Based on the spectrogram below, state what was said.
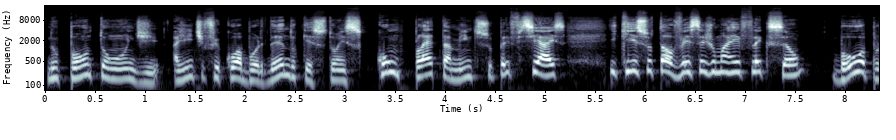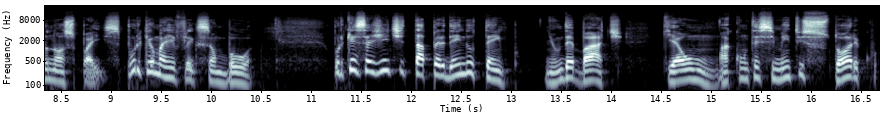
no ponto onde a gente ficou abordando questões completamente superficiais e que isso talvez seja uma reflexão boa para o nosso país. Por que uma reflexão boa? Porque se a gente está perdendo tempo em um debate que é um acontecimento histórico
